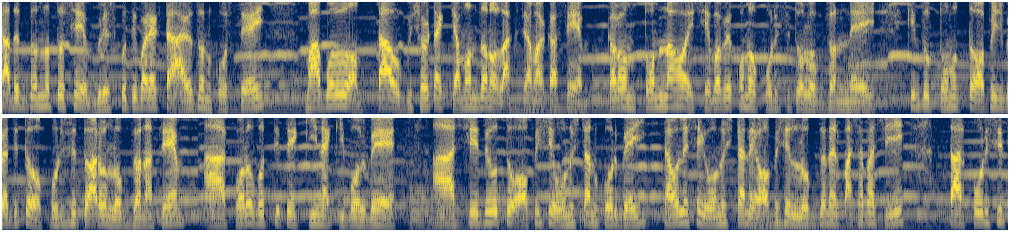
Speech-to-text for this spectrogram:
তাদের জন্য তো সে বৃহস্পতিবার একটা আয়োজন করছে মা বলল, তাও বিষয়টা কেমন যেন লাগছে আমার কাছে। কারণ তোর না হয় সেভাবে কোনো পরিচিত লোকজন নেই। কিন্তু তনুর তো অফিস ব্যতীত পরিচিত আরও লোকজন আছে। আর পরবর্তীতে কি না কি বলবে? আর সে যেহেতু অফিসে অনুষ্ঠান করবেই, তাহলে সেই অনুষ্ঠানে অফিসের লোকজনের পাশাপাশি তার পরিচিত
